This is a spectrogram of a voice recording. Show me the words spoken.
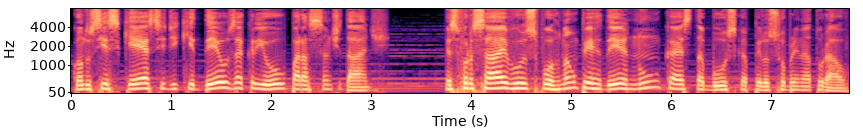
quando se esquece de que Deus a criou para a santidade Esforçai-vos por não perder nunca esta busca pelo sobrenatural.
